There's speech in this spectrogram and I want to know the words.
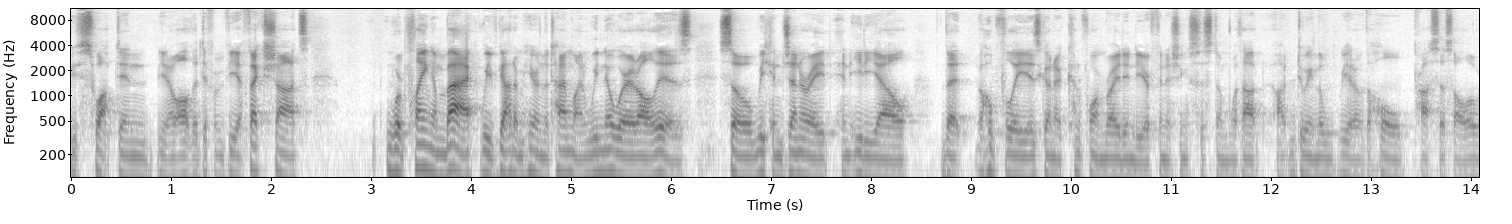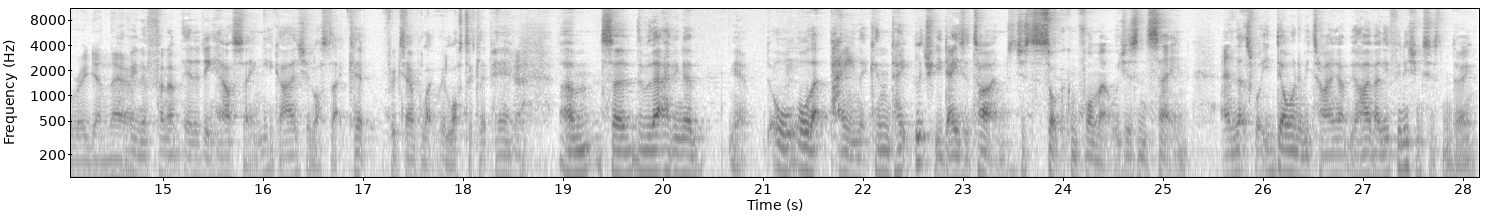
you've swapped in you know all the different VFX shots. We're playing them back. We've got them here in the timeline. We know where it all is, so we can generate an EDL that hopefully is going to conform right into your finishing system without uh, doing the you know the whole process all over again there. Having the fun up the editing house saying, "You guys, you lost that clip." For example, like we lost a clip here. Yeah. Um, so without having to, you know, all, all that pain that can take literally days of time just to sort the conform out, which is insane. And that's what you don't want to be tying up your high value finishing system doing.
